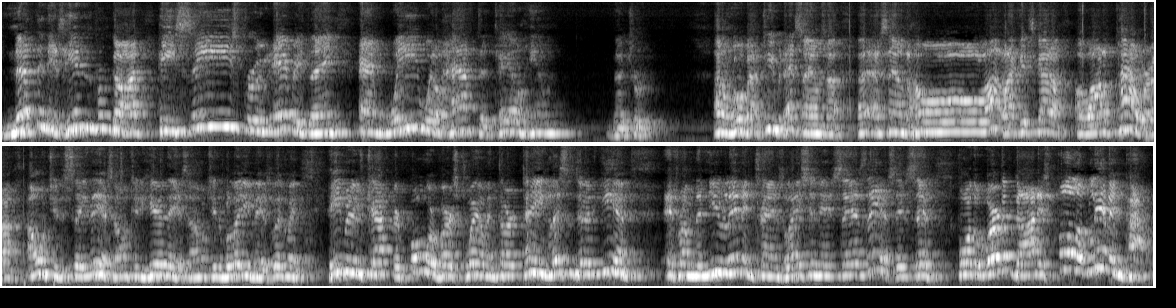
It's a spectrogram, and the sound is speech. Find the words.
Nothing is hidden from God. He sees through everything, and we will have to tell him the truth. I don't know about you, but that sounds uh, that sounds a whole lot like it's got a, a lot of power. I, I want you to see this. I want you to hear this. I want you to believe this. Listen to me. Hebrews chapter 4, verse 12 and 13. Listen to it again. And From the New Living Translation, it says this. It says, For the Word of God is full of living power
